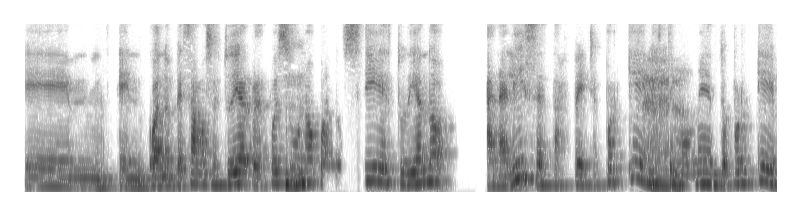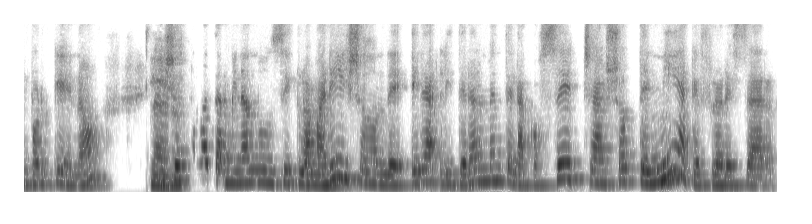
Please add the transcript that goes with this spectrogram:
em, en, cuando empezamos a estudiar, pero después uno cuando sigue estudiando analiza estas fechas, ¿por qué en este momento? ¿Por qué? ¿Por qué? ¿No? Y yo estaba terminando un ciclo amarillo donde era literalmente la cosecha, yo tenía que florecer,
